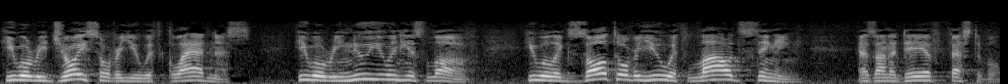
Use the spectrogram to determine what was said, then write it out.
He will rejoice over you with gladness. He will renew you in his love. He will exult over you with loud singing as on a day of festival.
